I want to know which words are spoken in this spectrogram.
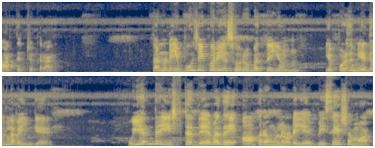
பார்த்துட்ருக்குறாங்க. தன்னுடைய பூஜைக்குரிய சொரூபத்தையும் எப்பொழுதும் எதிரில் வைங்க. உயர்ந்த இஷ்ட தேவதை ஆகிறவங்களுடைய விசேஷமாக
